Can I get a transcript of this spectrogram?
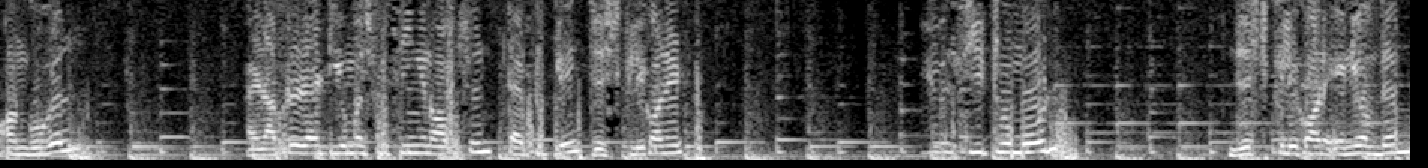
on google and after that you must be seeing an option. Tap to play. Just click on it. You will see two mode. Just click on any of them.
